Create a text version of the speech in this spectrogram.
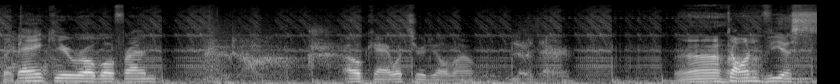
Thank you. Thank you, Robo friend. Okay, what's your deal now? Uh-huh. Donvius.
